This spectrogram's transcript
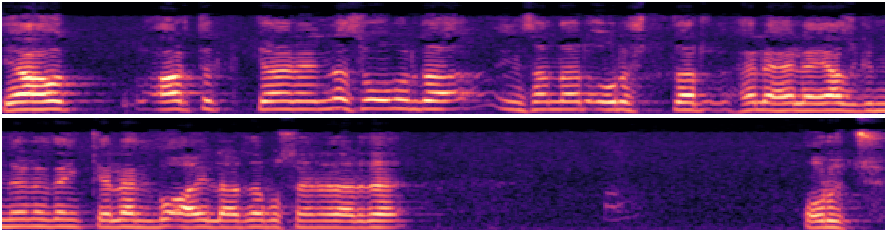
Yahut artık yani nasıl olur da insanlar oruç tutar, hele hele yaz günlerine denk gelen bu aylarda, bu senelerde oruç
